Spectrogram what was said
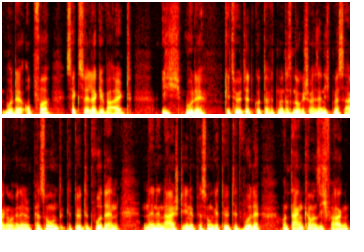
wurde Opfer sexueller Gewalt. Ich wurde getötet. Gut, da wird man das logischerweise nicht mehr sagen, aber wenn eine Person getötet wurde, ein, eine nahestehende Person getötet wurde, und dann kann man sich fragen,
